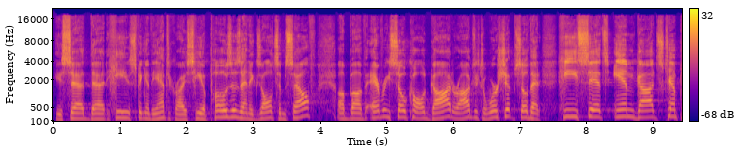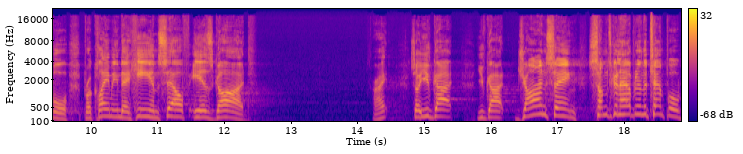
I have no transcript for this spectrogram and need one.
he said that he, speaking of the Antichrist, he opposes and exalts himself above every so called God or object of worship so that he sits in God's temple, proclaiming that he himself is God. All right? So you've got You've got John saying something's going to happen in the temple.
